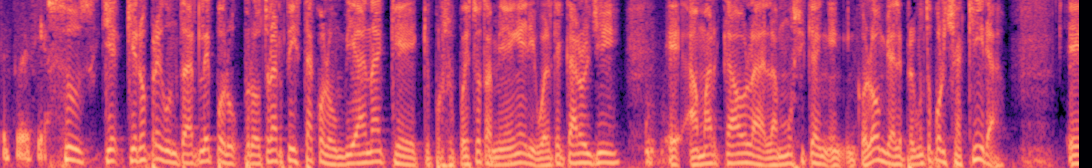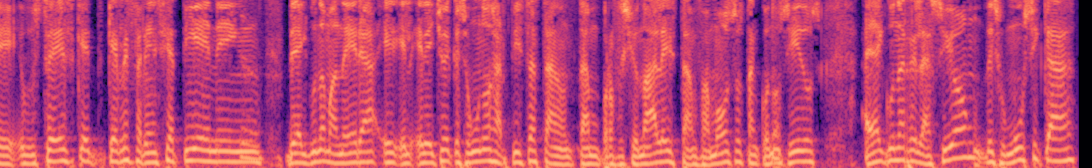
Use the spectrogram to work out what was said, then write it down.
que tú decías. Sus, quiero preguntarle por, por otra artista colombiana que, que, por supuesto también, al igual que Carol G, eh, ha marcado la, la música en, en, en, Colombia. Le pregunto por Shakira. eh, ¿ustedes qué, qué, referencia tienen de alguna manera el, el, hecho de que son unos artistas tan, tan profesionales, tan famosos, tan conocidos? ¿Hay alguna relación de su música,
